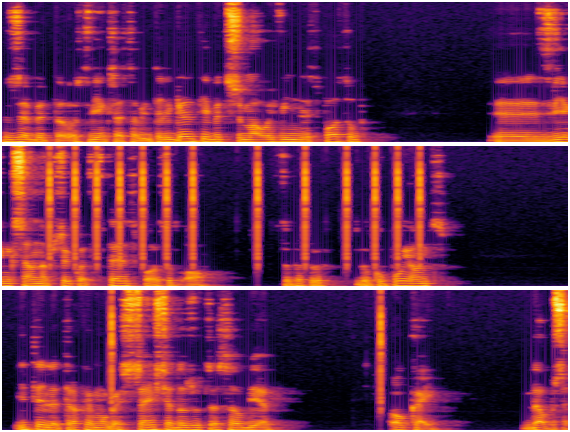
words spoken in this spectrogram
żeby to zwiększać sobie inteligencję, wytrzymałość w inny sposób. Yy, zwiększam na przykład w ten sposób, o, sobie tu dokupując. I tyle, trochę mogę szczęścia dorzucę sobie. Ok. Dobrze.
